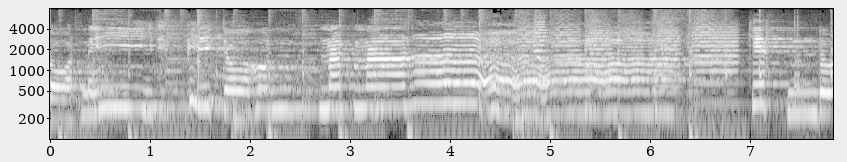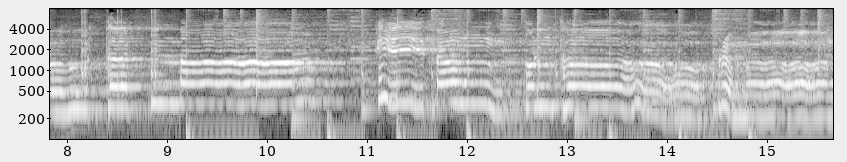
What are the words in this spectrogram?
ตอดนี้พี่จนนักหนา คิดดูเถิดน้องพี่ต้องทนเธอประเมิน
